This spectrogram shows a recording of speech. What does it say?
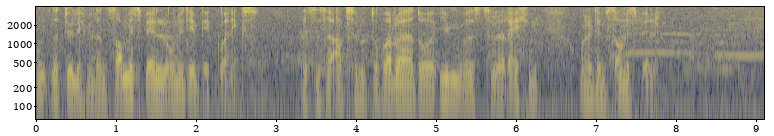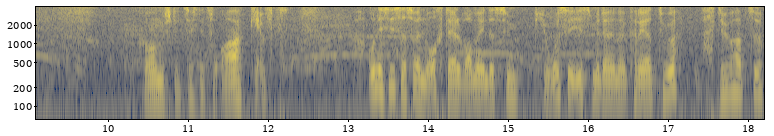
Und natürlich mit einem Sammelspell, ohne dem geht gar nichts. Es ist ein absoluter Horror, da irgendwas zu erreichen ohne dem Sammelspell. Komm, stellt euch nicht so an, kämpft's. Und es ist ja so ein Nachteil, wenn man in der Symbiose ist mit einer Kreatur. Hast du überhaupt so?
